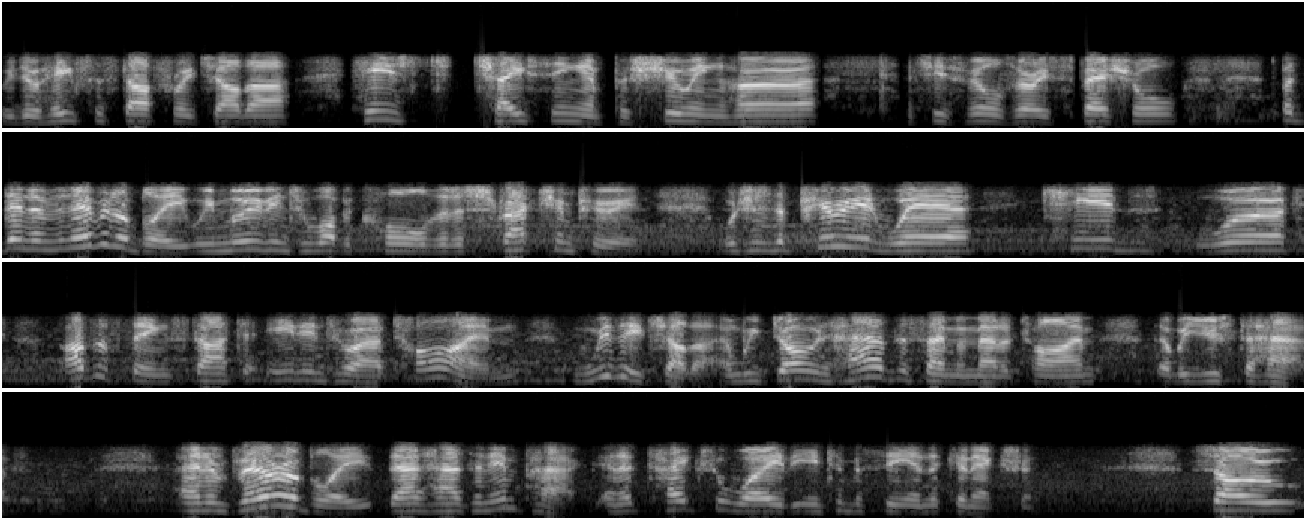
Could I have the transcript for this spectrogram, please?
we do heaps of stuff for each other. He's chasing and pursuing her, and she feels very special. But then inevitably, we move into what we call the distraction period, which is the period where kids, work, other things start to eat into our time with each other, and we don't have the same amount of time that we used to have. And invariably, that has an impact and it takes away the intimacy and the connection. So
